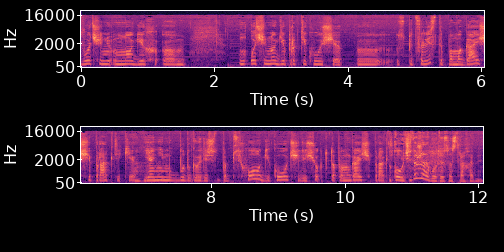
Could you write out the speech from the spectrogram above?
в очень многих м, очень многие практикующие э, специалисты, помогающие практики. Ага. Я не буду говорить, что это психологи, коучи или еще кто-то помогающий практики. Коучи тоже работают со страхами?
